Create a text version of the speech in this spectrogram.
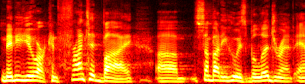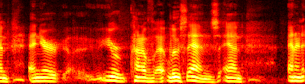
maybe you are confronted by um, somebody who is belligerent and, and you're, you're kind of at loose ends. And, and an,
